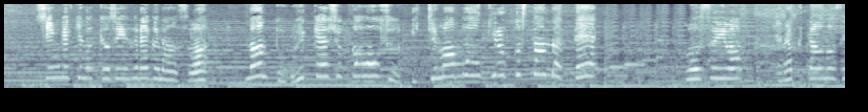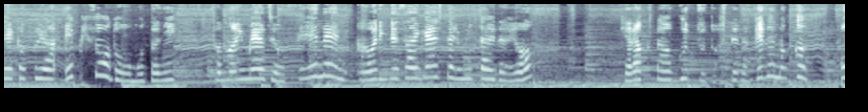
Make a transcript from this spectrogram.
「進撃の巨人フレグランス」はなんと累計出荷本数1万本を記録したんだって。香水はキャラクターの性格やエピソードをもとにそのイメージを丁寧に香りで再現してるみたいだよ。キャラクターグッズとしてだけでなく香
